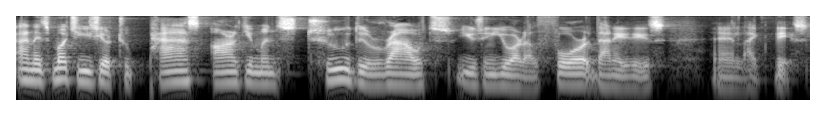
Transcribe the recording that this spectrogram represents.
and it's much easier to pass arguments to the routes using URL for than it is uh, like this.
